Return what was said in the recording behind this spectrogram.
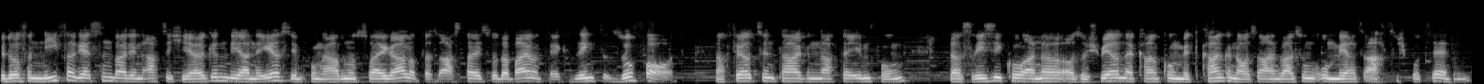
Wir dürfen nie vergessen, bei den 80-Jährigen, die eine Erstimpfung haben, und zwar egal, ob das Astra ist oder BioNTech, sinkt sofort nach 14 Tagen nach der Impfung das Risiko einer also schweren Erkrankung mit Krankenhauseinweisung um mehr als 80 Prozent.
